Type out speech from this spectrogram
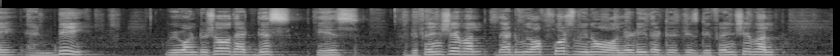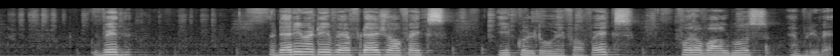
a and b we want to show that this is differentiable that we of course, we know already that it is differentiable with the derivative f dash of x equal to f of x for almost everywhere.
